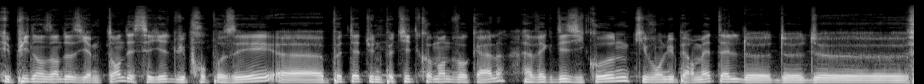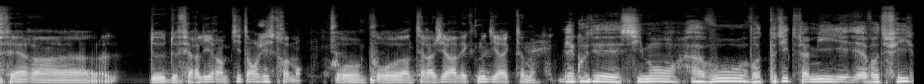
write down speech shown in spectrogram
et puis dans un deuxième temps d'essayer de lui proposer euh, peut-être une petite commande vocale avec des icônes qui vont lui permettre elle de de, de faire un, de, de, faire lire un petit enregistrement pour, pour interagir avec nous directement. Bien écoutez, Simon, à vous, votre petite famille et à votre fille,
